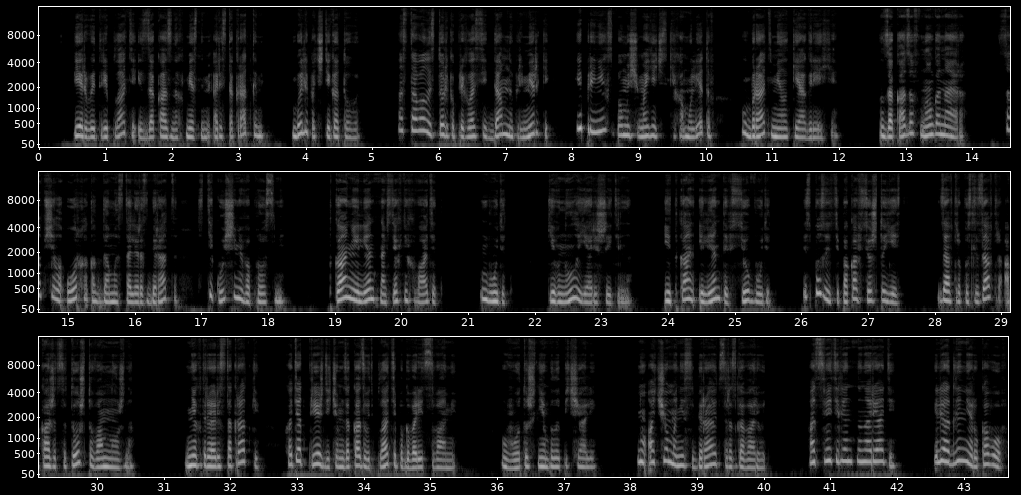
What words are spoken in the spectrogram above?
Первые три платья из заказанных местными аристократками были почти готовы. Оставалось только пригласить дам на примерки и при них с помощью магических амулетов убрать мелкие огрехи. «Заказов много, Найра», – сообщила Орха, когда мы стали разбираться с текущими вопросами. «Ткани и лент на всех не хватит». «Будет», – кивнула я решительно. И ткань, и ленты все будет. Используйте пока все, что есть. Завтра-послезавтра окажется то, что вам нужно. Некоторые аристократки хотят прежде, чем заказывать платье, поговорить с вами. Вот уж не было печали. Ну, о чем они собираются разговаривать? О цвете лент на наряде? Или о длине рукавов?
